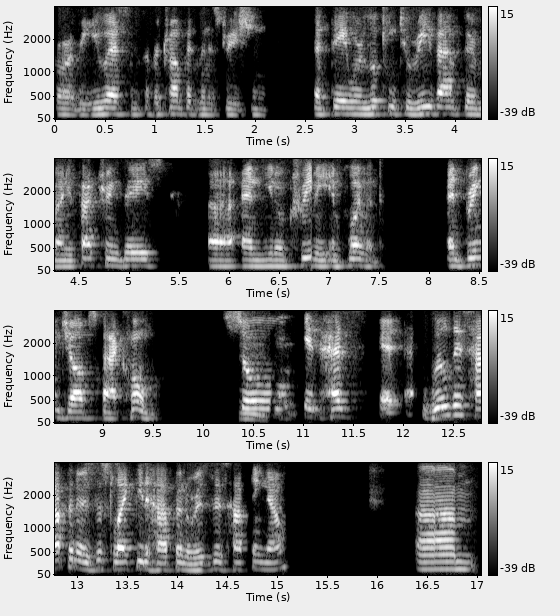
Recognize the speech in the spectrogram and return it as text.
for the U.S. and for the Trump administration, that they were looking to revamp their manufacturing base uh, and you know create employment and bring jobs back home. So it has. It, will this happen, or is this likely to happen, or is this happening now? Um,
